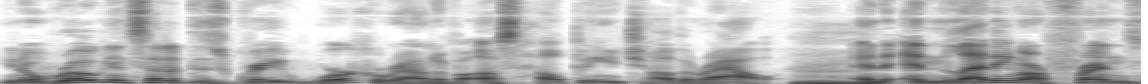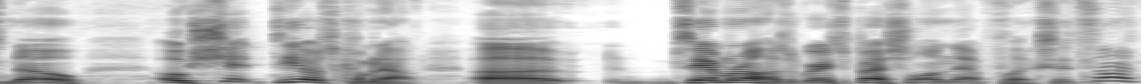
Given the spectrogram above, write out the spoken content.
you know, Rogan set up this great workaround of us helping each other out and and letting our friends know, "Oh shit, Theo's coming out. Uh, Sam Morril has a great special on Netflix." It's not,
